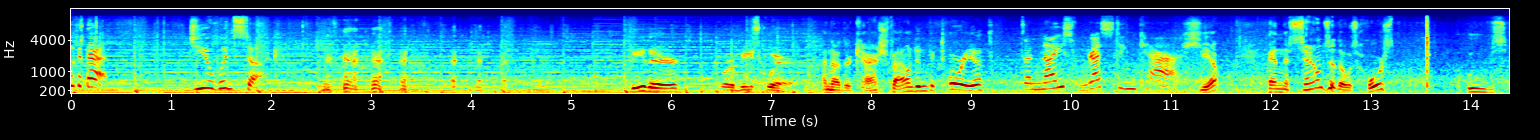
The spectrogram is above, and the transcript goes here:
Look at that. Geo Woodstock. Be there or be square. Another cache found in Victoria. It's a nice resting cache. Yep. And the sounds of those horse hooves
